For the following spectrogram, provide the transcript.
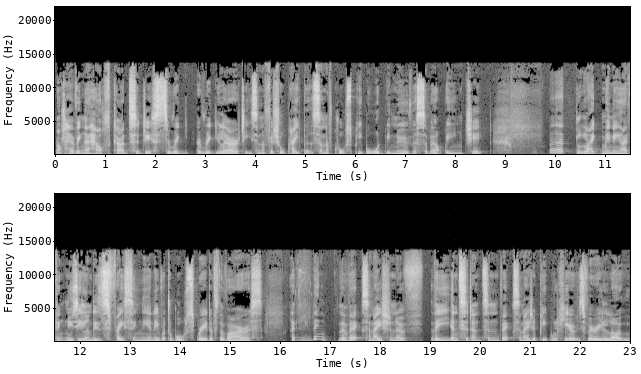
Not having a health card suggests irregularities in official papers, and of course, people would be nervous about being checked. But like many, I think New Zealand is facing the inevitable spread of the virus. I think the vaccination of the incidence in vaccinated people here is very low,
